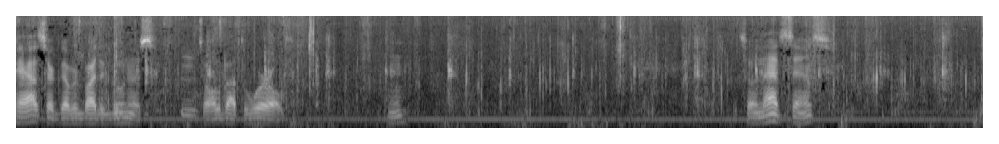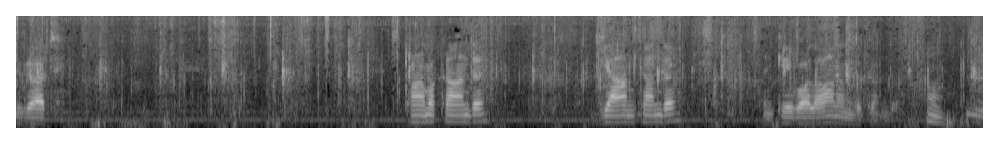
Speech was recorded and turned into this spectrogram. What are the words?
paths are governed by the gunas. Mm. It's all about the world. Hmm? So in that sense, you got Karma Kanda, Gyan Kanda, and Kevalananda Kanda. Hmm.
